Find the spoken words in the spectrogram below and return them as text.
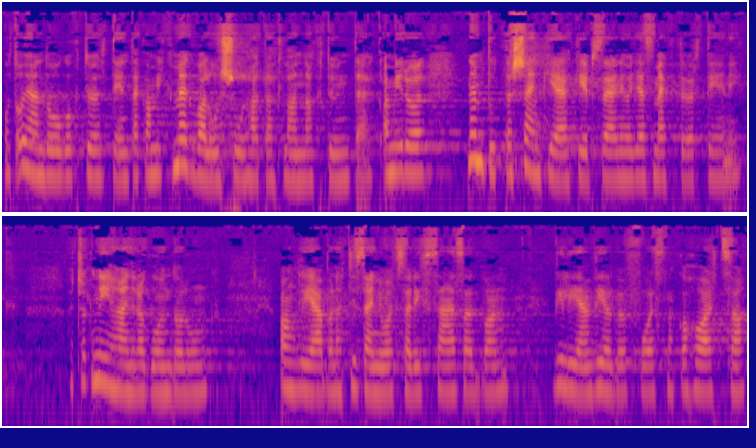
ott olyan dolgok történtek, amik megvalósulhatatlannak tűntek, amiről nem tudta senki elképzelni, hogy ez megtörténik. Ha csak néhányra gondolunk, Angliában a 18. században William Wilberforce-nak a harca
